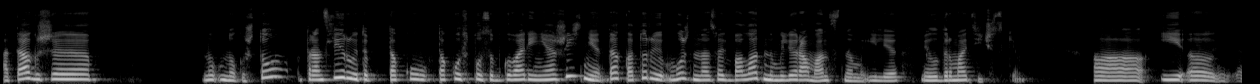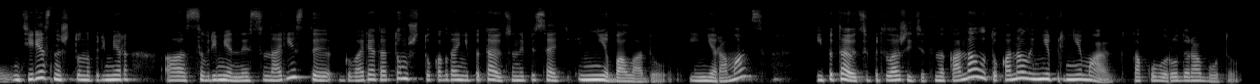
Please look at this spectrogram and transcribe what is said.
а также ну, много что, транслирует такой, такой способ говорения о жизни, да, который можно назвать балладным или романсным, или мелодраматическим. А, и э, интересно, что, например, а, современные сценаристы говорят о том, что когда они пытаются написать не балладу и не романс, и пытаются предложить это на каналы, то каналы не принимают такого рода работу.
